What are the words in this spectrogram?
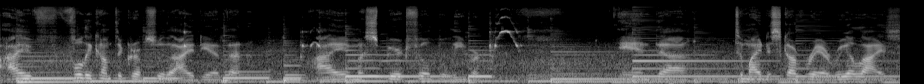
i've fully come to grips with the idea that i am a spirit-filled believer and uh, to my discovery i realized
